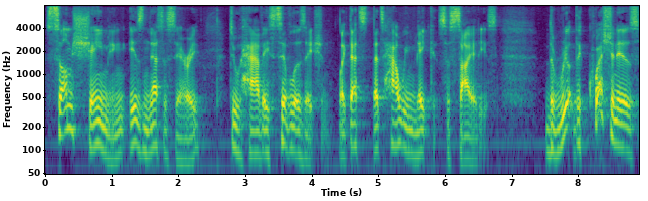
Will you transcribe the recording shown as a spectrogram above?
some shaming is necessary to have a civilization. Like that's that's how we make societies. The real the question is,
